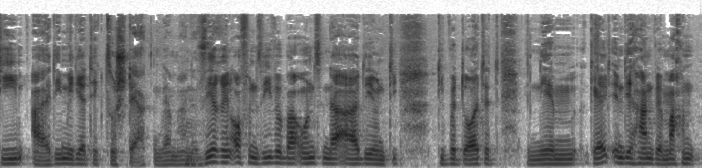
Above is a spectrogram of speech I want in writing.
die ARD-Mediathek zu stärken. Wir haben eine Serienoffensive bei uns in der ARD und die, die bedeutet, wir nehmen Geld in die Hand, wir machen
